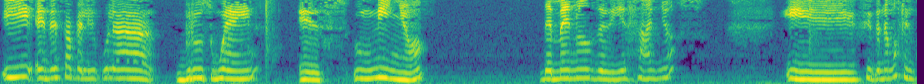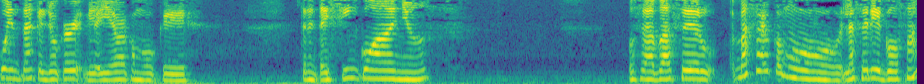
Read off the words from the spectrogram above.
Y en esta película, Bruce Wayne es un niño de menos de 10 años. Y si tenemos en cuenta que el Joker le lleva como que 35 años, o sea, va a ser, va a ser como la serie Gotham,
